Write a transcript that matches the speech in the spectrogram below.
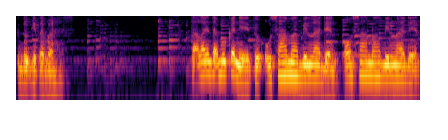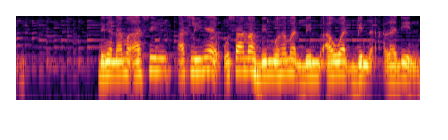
untuk kita bahas. Tak lain tak bukan yaitu Osama bin Laden. Osama bin Laden. Dengan nama asli aslinya Osama bin Muhammad bin Awad bin Laden.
